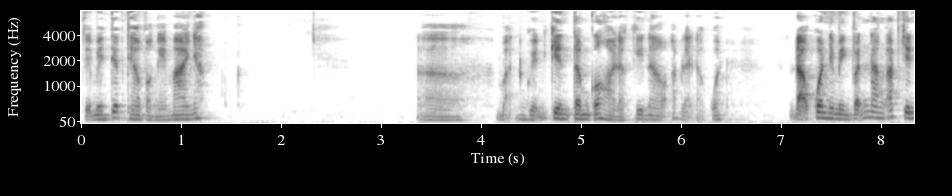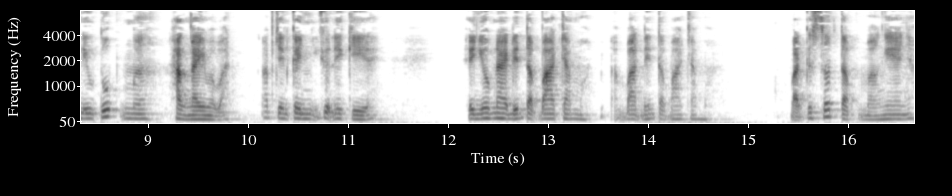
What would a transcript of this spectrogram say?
diễn biến tiếp theo vào ngày mai nhé à, bạn Nguyễn Kiên Tâm có hỏi là khi nào up lại đạo quân? Đạo quân thì mình vẫn đang up trên Youtube hàng ngày mà bạn. Up trên kênh những chuyện ly kỳ đấy. Hình như hôm nay đến tập 300 rồi. À, bạn đến tập 300 rồi. Bạn cứ search tập mà nghe nhé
